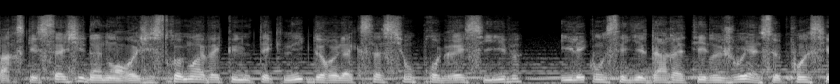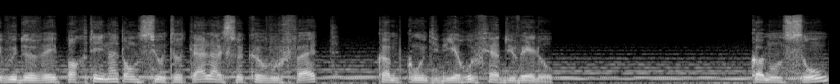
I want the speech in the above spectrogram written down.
Parce qu'il s'agit d'un enregistrement avec une technique de relaxation progressive, il est conseillé d'arrêter de jouer à ce point si vous devez porter une attention totale à ce que vous faites, comme conduire ou faire du vélo. Commençons,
